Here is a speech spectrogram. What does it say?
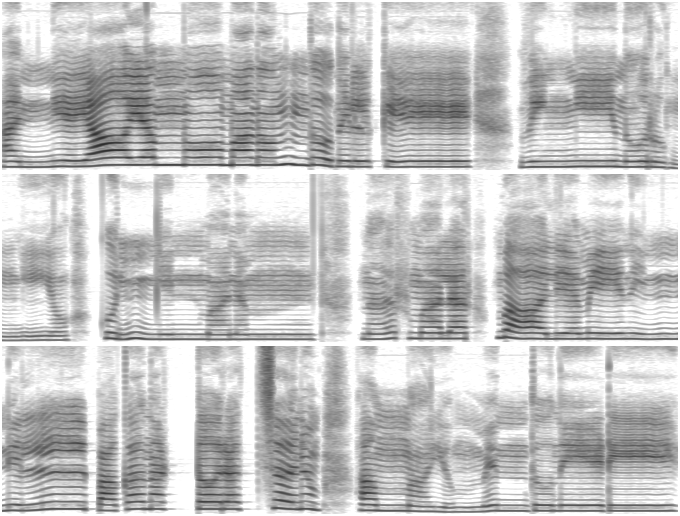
അന്യയായമ്മോ മനൊന്തു നിൽക്കേ വിങ്ങി നുറുങ്ങിയോ കുഞ്ഞിൻ മനം. നിർമ്മലർ ബാല്യമേ നിന്നിൽ പക നട്ടൊരച്ഛനും അമ്മയും എന്തു നേടി?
